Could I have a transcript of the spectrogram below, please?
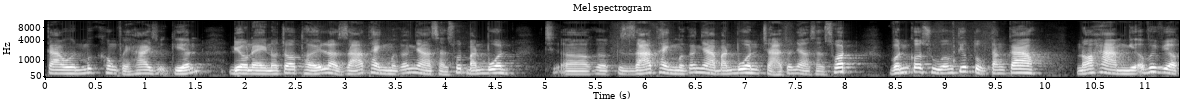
cao hơn mức 0,2 dự kiến. Điều này nó cho thấy là giá thành mà các nhà sản xuất bán buôn uh, giá thành mà các nhà bán buôn trả cho nhà sản xuất vẫn có xu hướng tiếp tục tăng cao. Nó hàm nghĩa với việc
